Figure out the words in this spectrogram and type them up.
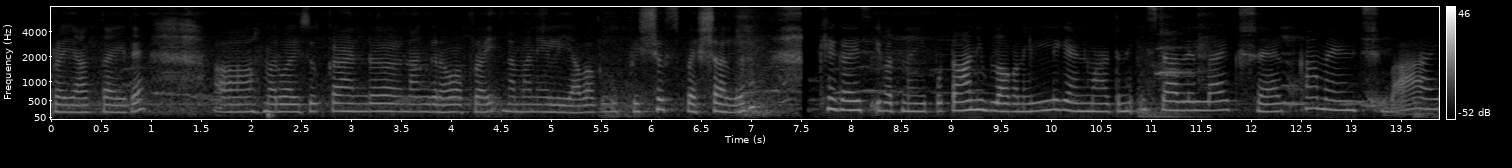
ಫ್ರೈ ಆಗ್ತಾ ಇದೆ ಮರುವಾಯಿ ಸುಕ್ಕ ಆ್ಯಂಡ್ ನಂಗೆ ರವಾ ಫ್ರೈ. ನಮ್ಮ ಮನೆಯಲ್ಲಿ ಯಾವಾಗಲೂ ಫಿಶ್ ಸ್ಪೆಷಲ್ ಓಕೆ ಗೈಸ್ ಇವತ್ತು ನಾನು ಈ ಪುಟಾಣಿ ಬ್ಲಾಗನ್ನು ಇಲ್ಲಿಗೆ ಎಂಡ್ ಮಾಡ್ತೀನಿ. ಇಷ್ಟ ಆದರೆ like share comments bye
